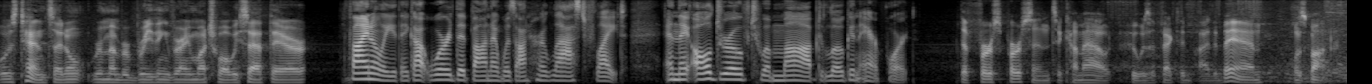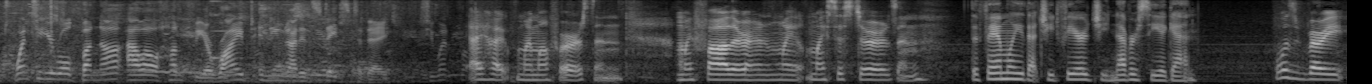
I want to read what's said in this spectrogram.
It was tense. I don't remember breathing very much while we sat there. Finally, they got word that Bana was on her last flight, and they all drove to a mobbed Logan airport the first person to come out who was affected by the ban was Bana. 20 year old Bana Al Al Hanfi arrived in the United States today. She went from- I hugged my mom first, and my father, and my, my sisters, and the family that she'd feared she'd never see again. It was very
